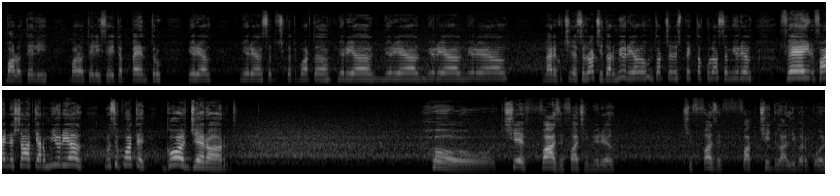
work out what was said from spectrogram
Balotelli, Balotelli se uită pentru Muriel. Muriel se duce către poartă. Muriel, Muriel, Muriel, Muriel. N-are cu cine să joace, dar Muriel întoarce spectaculoasă. Muriel, faine shot, iar Muriel nu se poate. Gol, Gerard! Oh, ce faze face Muriel. Ce faze fac cei de la Liverpool.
